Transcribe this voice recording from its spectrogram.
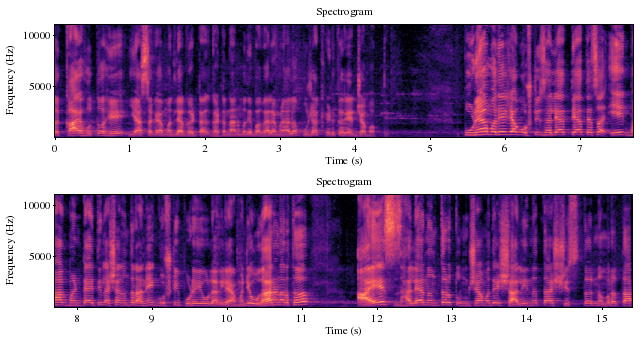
तर काय होतं हे या सगळ्यामधल्या गट घट घटनांमध्ये बघायला मिळालं पूजा खेडकर यांच्या बाबतीत. पुण्यामध्ये ज्या गोष्टी झाल्या त्या त्याचा एक भाग म्हणता येतील अशा नंतर अनेक गोष्टी पुढे येऊ लागल्या. म्हणजे उदाहरणार्थ आय एस झाल्यानंतर तुमच्यामध्ये शालीनता शिस्त नम्रता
